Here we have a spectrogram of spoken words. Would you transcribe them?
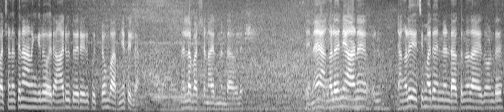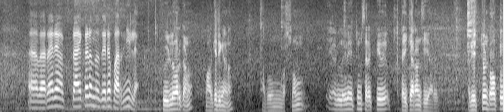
ഭക്ഷണത്തിനാണെങ്കിലും ഒരു ആരും ഇതുവരെ ഒരു കുറ്റവും പറഞ്ഞിട്ടില്ല. നല്ല ഭക്ഷണമായിരുന്നു ഉണ്ടാവൽ. പിന്നെ ഞങ്ങൾ തന്നെയാണ് ഞങ്ങൾ ചേച്ചിമാർ തന്നെ ഉണ്ടാക്കുന്നതായതുകൊണ്ട് വേറെ ഒരു അഭിപ്രായക്കേടൊന്നും ഇതുവരെ പറഞ്ഞില്ല. ഫീൽഡ് വർക്കാണ് മാർക്കറ്റിംഗ് ആണ്. അപ്പം ഭക്ഷണം ഉള്ളതിൽ ഏറ്റവും സെലക്ട് ചെയ്ത് കഴിക്കാറാണ് ചെയ്യാറ്. അത് ഏറ്റവും ടോപ്പ്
